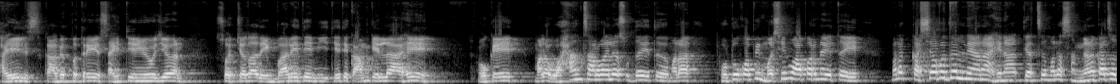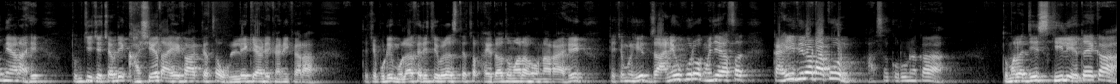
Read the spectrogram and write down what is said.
फाईल्स कागदपत्रे साहित्य नियोजन स्वच्छता देखभाल येते मी इथे ते काम केलेलं आहे. ओके मला वाहन चालवायला सुद्धा येतं मला फोटोकॉपी मशीन वापरणं आहे मला कशाबद्दल ज्ञान आहे ना? त्याचं मला संगणकाचं ज्ञान आहे. तुमची ज्याच्यामध्ये खासियत आहे का? त्याचा उल्लेख या ठिकाणी करा. त्याच्या पुढे मुलाखतीच्या वेळेस त्याचा फायदा तुम्हाला होणार आहे. त्याच्यामुळे हे जाणीवपूर्वक म्हणजे असं काही दिलं टाकून असं करू नका. तुम्हाला जे स्किल येत आहे का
